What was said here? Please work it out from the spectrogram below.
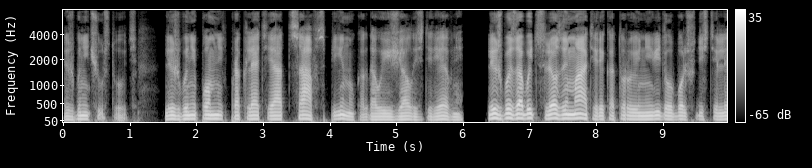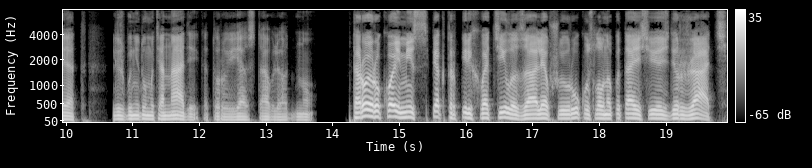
лишь бы не чувствовать, лишь бы не помнить проклятие отца в спину, когда уезжал из деревни, лишь бы забыть слезы матери, которую не видел больше десяти лет, лишь бы не думать о Наде, которую я оставлю одну. Второй рукой мисс Спектр перехватила заолевшую руку, словно пытаясь ее сдержать,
